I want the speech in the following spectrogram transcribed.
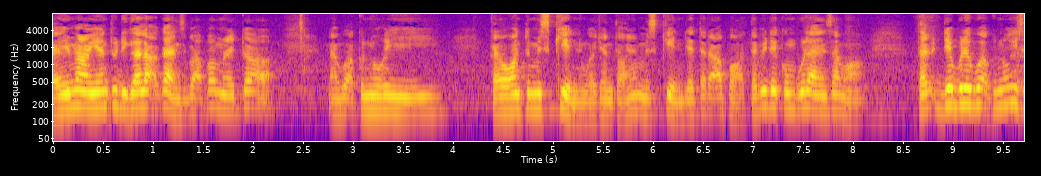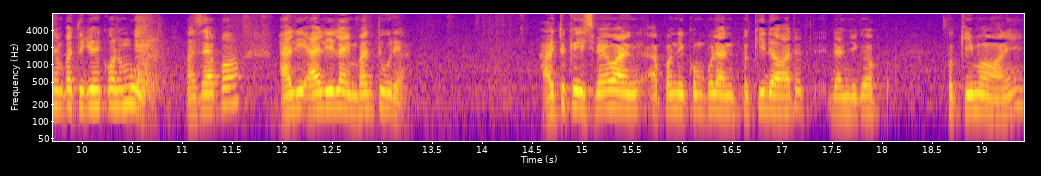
Dan memang yang tu digalakkan sebab apa mereka nak buat kenuri. Kalau orang tu miskin, contohnya miskin, dia tak ada apa. Tapi dia kumpulan yang sama. Tapi dia boleh buat kenuri sampai tujuh ekor lembu. Pasal apa? Ahli-ahli lain bantu dia. Ha, itu keistimewaan apa ni kumpulan pekida tu dan juga pekima ni.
